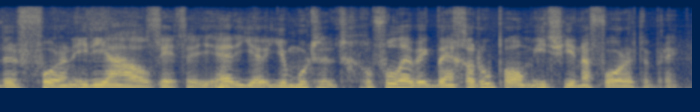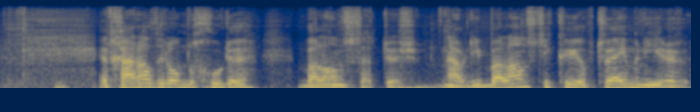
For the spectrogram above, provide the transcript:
er, voor een ideaal zitten. Je, je moet het gevoel hebben, ik ben geroepen om iets hier naar voren te brengen. Het gaat altijd om de goede balans daartussen. Nou, die balans die kun je op twee manieren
